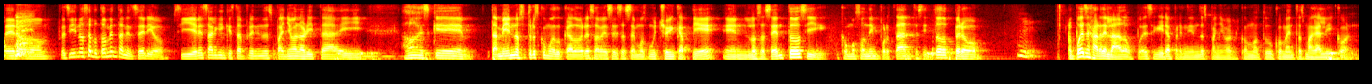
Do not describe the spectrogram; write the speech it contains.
Pero, pues sí, no se lo tomen tan en serio. Si eres alguien que está aprendiendo español ahorita y, oh, es que también nosotros como educadores a veces hacemos mucho hincapié en los acentos y cómo son importantes y todo, pero. Lo puedes dejar de lado, puedes seguir aprendiendo español, como tú comentas, Magali, con,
